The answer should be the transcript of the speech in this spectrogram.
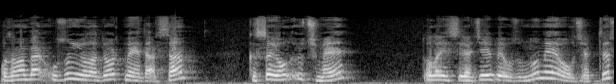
O zaman ben uzun yola 4M dersem kısa yol 3M dolayısıyla CB uzunluğu M olacaktır.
